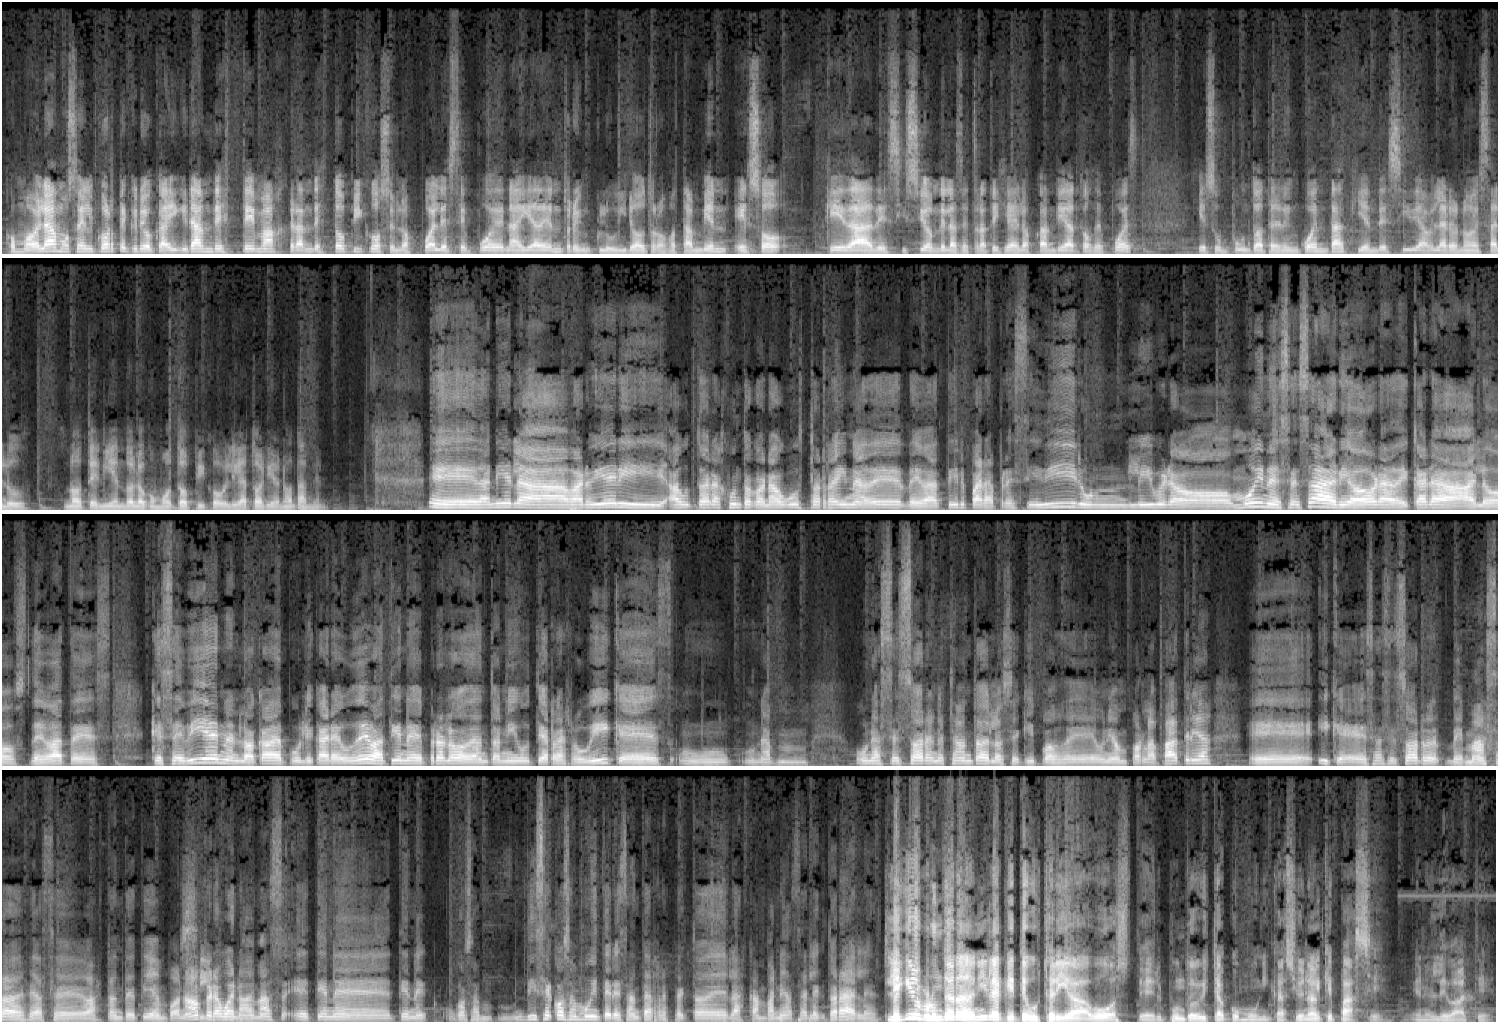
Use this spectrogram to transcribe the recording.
Como hablábamos en el corte, creo que hay grandes temas, grandes tópicos en los cuales se pueden ahí adentro incluir otros. También eso queda a decisión de las estrategias de los candidatos después y es un punto a tener en cuenta quién decide hablar o no de salud, no teniéndolo como tópico obligatorio, ¿no? También. Eh, Daniela Barbieri, autora junto con Augusto Reina de Debatir para Presidir, un libro muy necesario ahora de cara a los debates que se vienen, lo acaba de publicar Eudeva, tiene prólogo de Antonio Gutiérrez Rubí, que es un, una, un asesor en este momento de los equipos de Unión por la Patria eh, y que es asesor de masa desde hace bastante tiempo, ¿no? Sí. Pero bueno, además eh, tiene, tiene cosas, dice cosas muy interesantes respecto de las campañas electorales. Le quiero preguntar a Daniela qué te gustaría a vos, desde el punto de vista comunicacional, que pase en el debate.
